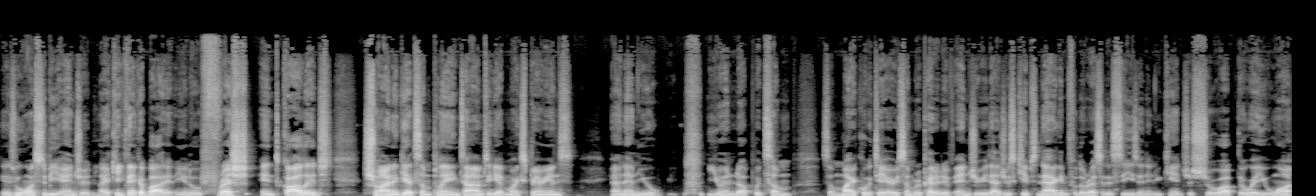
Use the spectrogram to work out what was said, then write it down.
Because who wants to be injured? Like, think about it. You know, fresh in college, trying to get some playing time to get more experience, and then you you end up with some some micro tear, some repetitive injury that just keeps nagging for the rest of the season, and you can't just show up the way you want.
